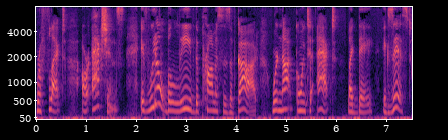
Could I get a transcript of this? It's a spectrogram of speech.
reflect our actions. If we don't believe the promises of God, we're not going to act like they exist.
